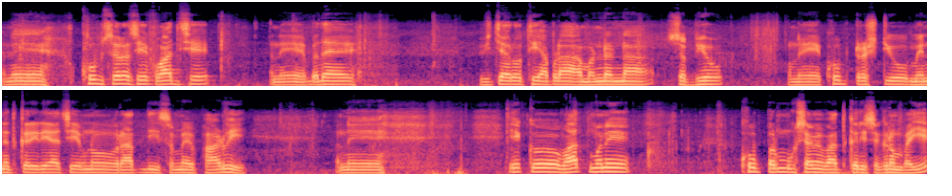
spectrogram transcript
અને ખૂબ સરસ એક વાત છે. અને બધાએ વિચારોથી આપણા મંડળના સભ્યો અને ખૂબ ટ્રસ્ટીઓ મહેનત કરી રહ્યા છે એમનો રાત દી સમય ફાળવી. અને એક વાત મને ખૂબ પ્રમુખ સામે વાત કરી સગરમભાઈએ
